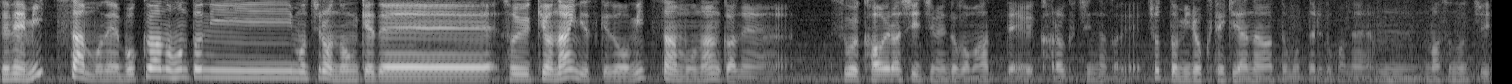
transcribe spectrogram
でね、ミッツさんもね、僕はあの本当にもちろんのんけで、そういう気はないんですけど、ミッツさんもなんかね、すごい可愛らしい一面とかもあって、辛口の中で、ちょっと魅力的だなと思ったりとかね、うん、まあそのうち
